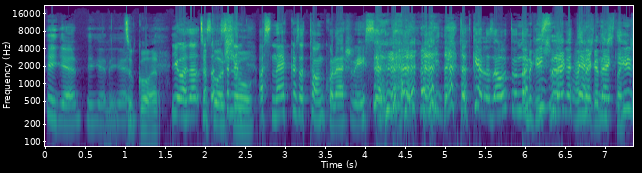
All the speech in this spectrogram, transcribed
Igen, igen, igen. Cukor. Jó, az, az, az, Cukorsó. szerintem a snack az a tankolás része. Tehát, kell az autónak is, meg snack, a meg is testnek is.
